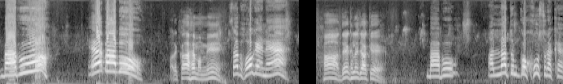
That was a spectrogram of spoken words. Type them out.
बाबू ए बाबू। अरे का है मम्मी? सब हो गए ने? हाँ देख ले जाके। बाबू अल्लाह तुमको खुश रखे।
